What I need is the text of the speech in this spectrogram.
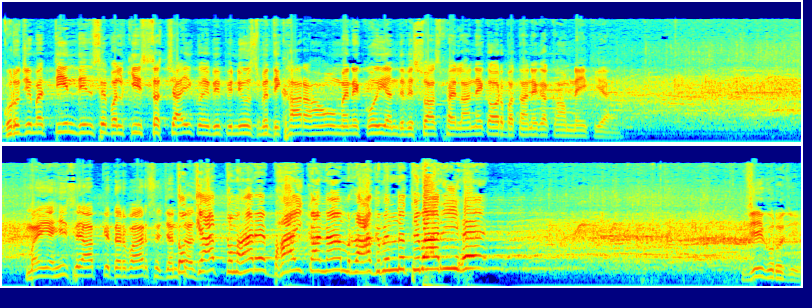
गुरुजी मैं तीन दिन से बल्कि इस सच्चाई को एबीपी न्यूज़ में दिखा रहा हूँ। मैंने कोई अंधविश्वास फैलाने का और बताने का काम नहीं किया है। मैं यहीं से आपके दरबार से जनता तो क्या तुम्हारे भाई का नाम राघवेंद्र तिवारी है? जी गुरुजी।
